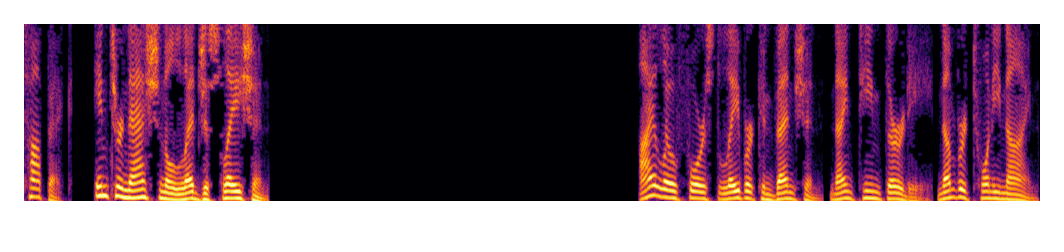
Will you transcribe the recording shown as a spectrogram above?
Topic International legislation. ILO Forced Labor Convention, 1930 number 29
